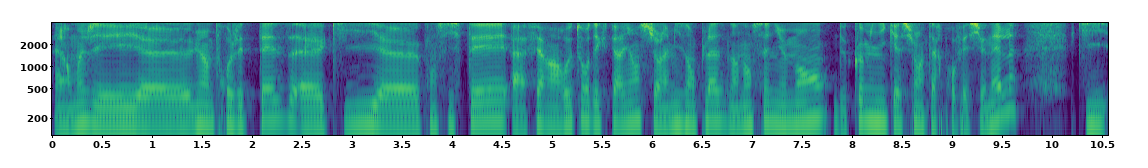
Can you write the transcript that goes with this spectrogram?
Alors moi j'ai euh, eu un projet de thèse euh, qui consistait à faire un retour d'expérience sur la mise en place d'un enseignement de communication interprofessionnelle qui,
